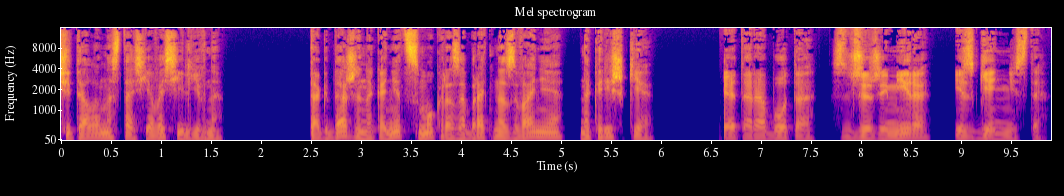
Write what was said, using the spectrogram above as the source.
читала Настасья Васильевна. Тогда же, наконец, смог разобрать название на корешке. Это работа с Джежемира из Генниста.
